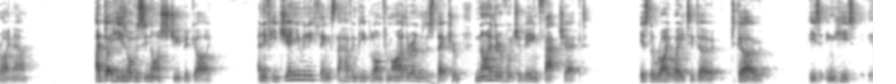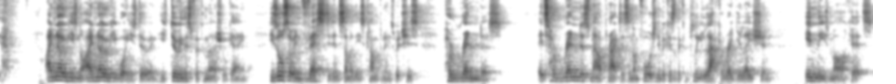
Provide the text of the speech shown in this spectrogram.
right now. He's obviously not a stupid guy. And if he genuinely thinks that having people on from either end of the spectrum, neither of which are being fact checked, is the right way to go, to go, he's he's. I know he's not. I know he what he's doing. He's doing this for commercial gain. He's also invested in some of these companies, which is horrendous. It's horrendous malpractice, and unfortunately, because of the complete lack of regulation in these markets,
